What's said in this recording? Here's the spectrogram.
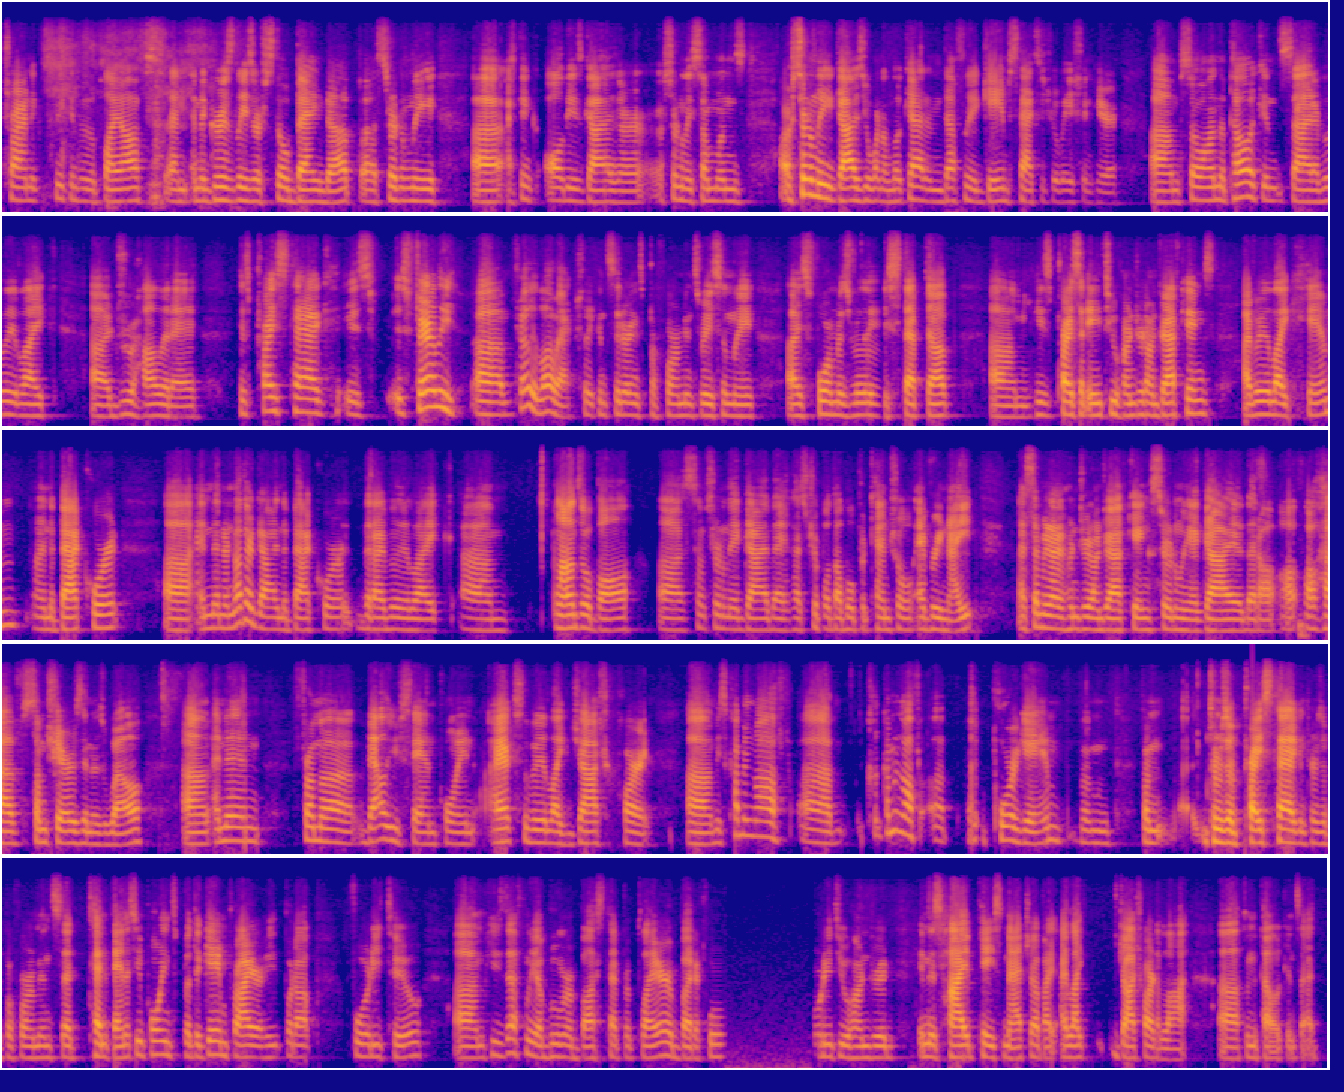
trying to sneak into the playoffs, and, and the Grizzlies are still banged up. Uh, certainly, uh, I think all these guys are, are, certainly someone's are certainly guys you want to look at, and definitely a game stack situation here. Um, so on the Pelicans side, I really like uh, Jrue Holiday. His price tag is is fairly uh, fairly low actually, considering his performance recently. Uh, his form has really stepped up. Um, he's priced at 8,200 on DraftKings. I really like him in the backcourt. Uh, and then another guy in the backcourt that I really like, um, Lonzo Ball. Uh, certainly a guy that has triple double potential every night. At 7,900 on DraftKings, certainly a guy that I'll, I'll, have some shares in as well. Um, and then from a value standpoint, I actually like Josh Hart. Um, he's coming off uh, c- coming off a poor game from from in terms of price tag, in terms of performance, at 10 fantasy points. But the game prior, he put up 42. Um, he's definitely a boomer bust type of player. But at 4,200 in this high pace matchup, I, I, like Josh Hart a lot uh, from the Pelican side.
